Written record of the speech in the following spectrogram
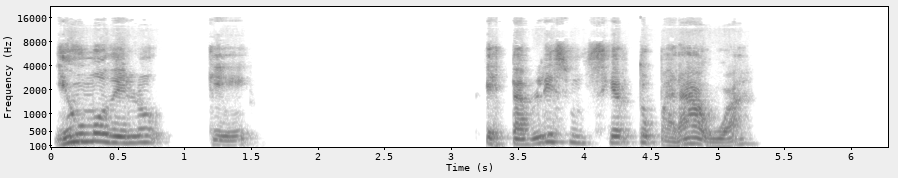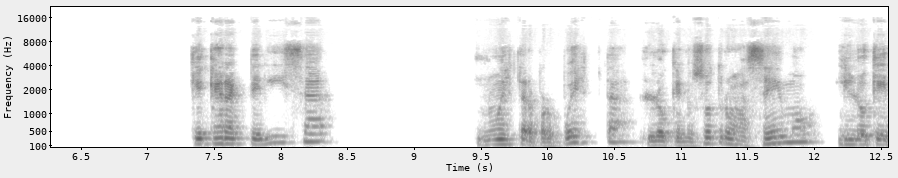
Y es un modelo que establece un cierto paraguas que caracteriza nuestra propuesta, lo que nosotros hacemos y lo que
